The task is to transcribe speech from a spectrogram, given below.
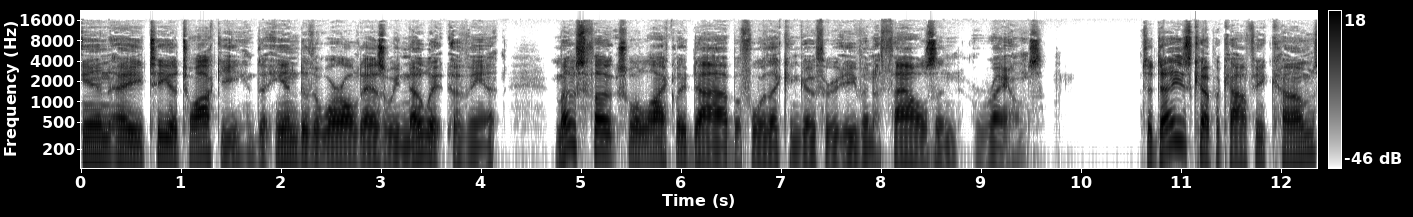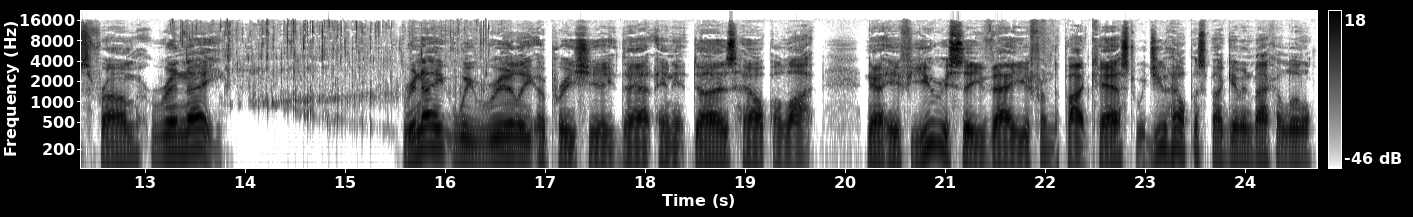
in a TEOTWAWKI, the end of the world as we know it event, most folks will likely die before they can go through even a thousand rounds. Today's cup of coffee comes from Renee. Renee, we really appreciate that, and it does help a lot. Now, if you receive value from the podcast, would you help us by giving back a little?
